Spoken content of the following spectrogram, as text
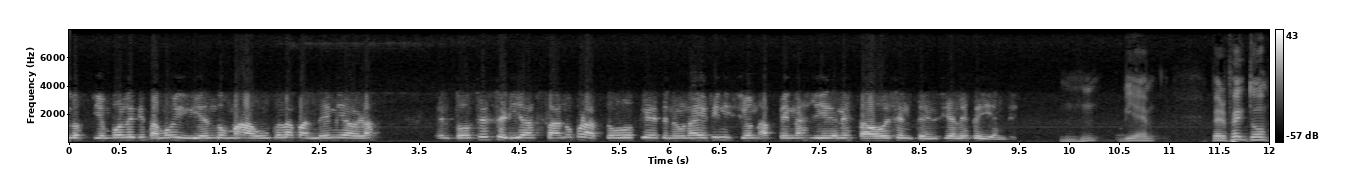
los tiempos en los que estamos viviendo, más aún con la pandemia, ¿verdad? Entonces sería sano para todos que tener una definición apenas llegue en estado de sentencia el expediente. Bien, perfecto.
